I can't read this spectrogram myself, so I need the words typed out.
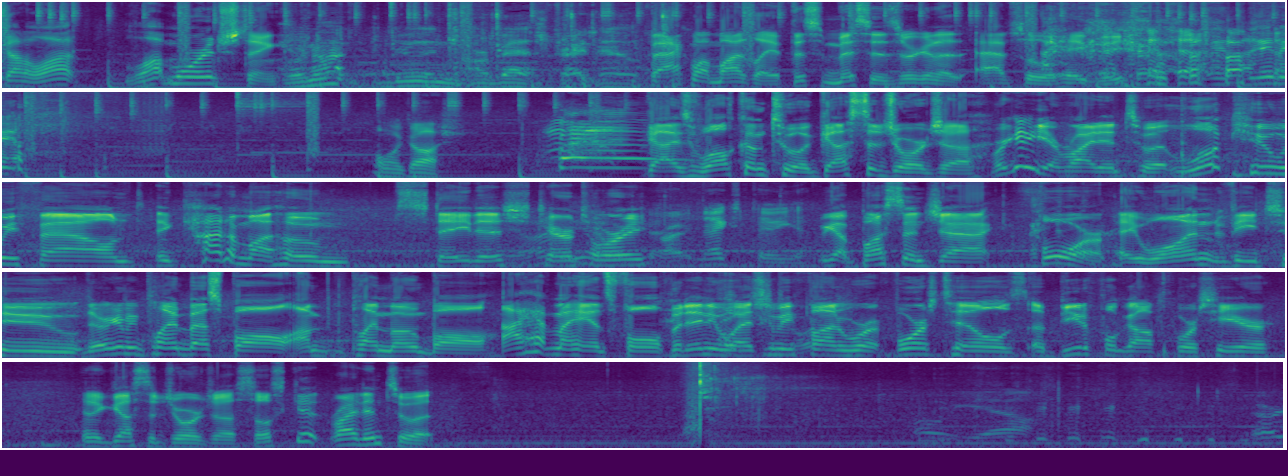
got a lot, a lot more interesting. We're not doing our best right now. Back my mind's like, if this misses, they're gonna absolutely hate me. oh my gosh. Guys, welcome to Augusta, Georgia. We're gonna get right into it. Look who we found in kind of my home state-ish territory. Right next to you. We got Busta Jack for a 1v2. They're gonna be playing best ball. I'm playing my own ball. I have my hands full, but anyway, it's gonna be fun. We're at Forest Hills, a beautiful golf course here in Augusta, Georgia. So let's get right into it. Oh yeah.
